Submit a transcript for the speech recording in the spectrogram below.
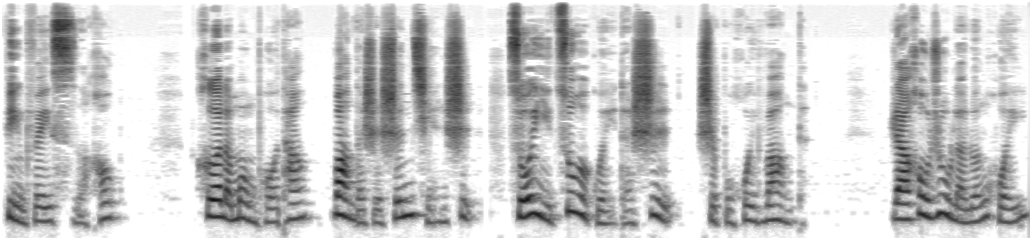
并非死后。喝了孟婆汤，忘的是生前事，所以做鬼的事是不会忘的。然后入了轮回，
